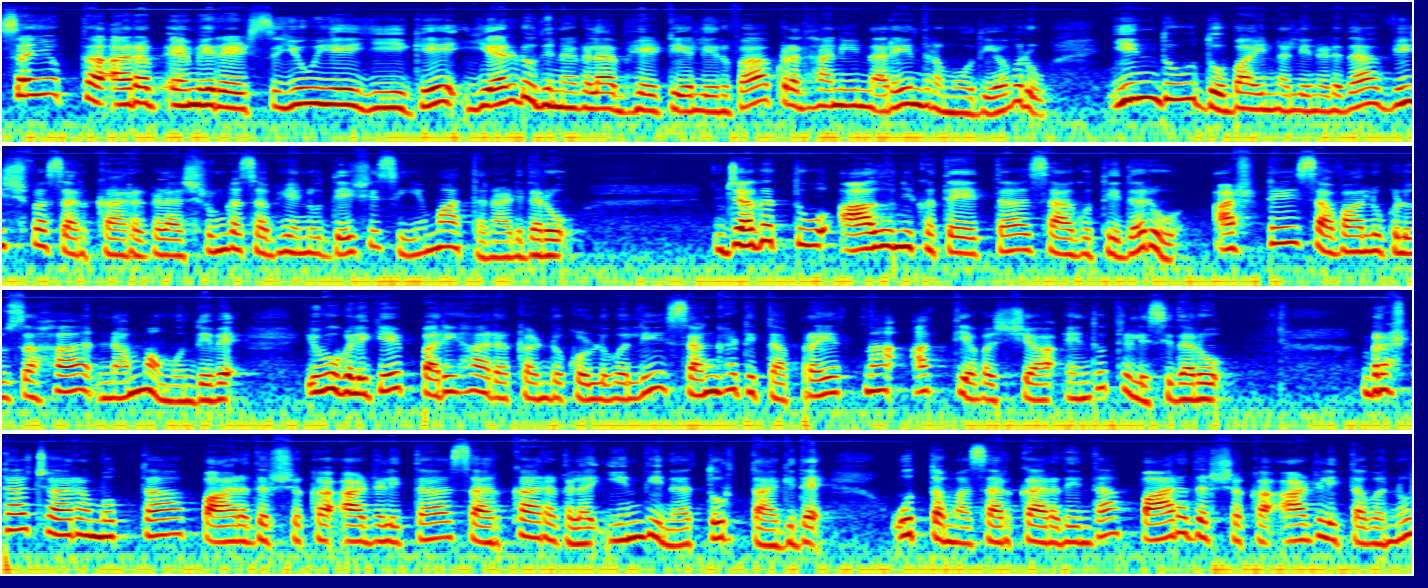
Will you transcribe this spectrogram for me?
ಸಂಯುಕ್ತ ಅರಬ್ ಎಮಿರೇಟ್ಸ್ ಯುಎಇಗೆ ಎರಡು ದಿನಗಳ ಭೇಟಿಯಲ್ಲಿರುವ ಪ್ರಧಾನಿ ನರೇಂದ್ರ ಮೋದಿ ಅವರು ಇಂದು ದುಬೈನಲ್ಲಿ ನಡೆದ ವಿಶ್ವ ಸರ್ಕಾರಗಳ ಶೃಂಗಸಭೆಯನ್ನುದ್ದೇಶಿಸಿ ಮಾತನಾಡಿದರು. ಜಗತ್ತು ಆಧುನಿಕತೆಯತ್ತ ಸಾಗುತ್ತಿದ್ದರೂ ಅಷ್ಟೇ ಸವಾಲುಗಳು ಸಹ ನಮ್ಮ ಮುಂದಿವೆ. ಇವುಗಳಿಗೆ ಪರಿಹಾರ ಕಂಡುಕೊಳ್ಳುವಲ್ಲಿ ಸಂಘಟಿತ ಪ್ರಯತ್ನ ಅತ್ಯವಶ್ಯ ಎಂದು ತಿಳಿಸಿದರು. ಭ್ರಷ್ಟಾಚಾರ ಮುಕ್ತ ಪಾರದರ್ಶಕ ಆಡಳಿತ ಸರ್ಕಾರಗಳ ಇಂದಿನ ತುರ್ತಾಗಿದೆ. ಉತ್ತಮ ಸರ್ಕಾರದಿಂದ ಪಾರದರ್ಶಕ ಆಡಳಿತವನ್ನು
